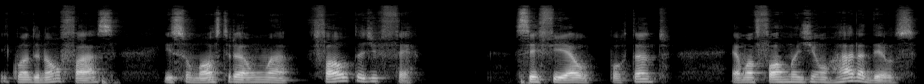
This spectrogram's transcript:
E quando não faz, isso mostra uma falta de fé. Ser fiel, portanto, é uma forma de honrar a Deus,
